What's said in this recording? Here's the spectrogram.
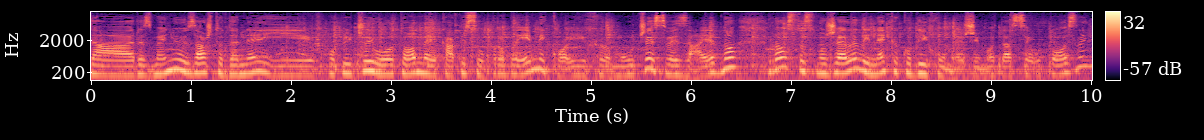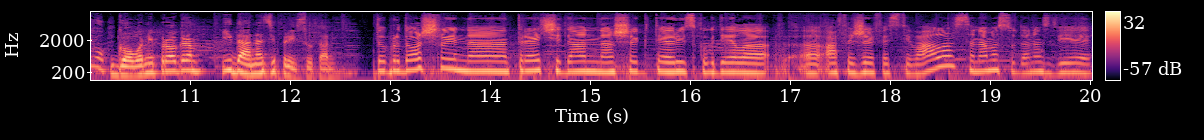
da razmenjuju zašto da ne i popričaju o tome kakvi su problemi koji ih muče sve zajedno. Prosto smo želeli nekako da ih umrežimo, da se upoznaju. Govorni program i danas je prisutan. Dobrodošli na treći dan našeg teorijskog dijela AFŽ festivala. Sa nama su danas dvije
